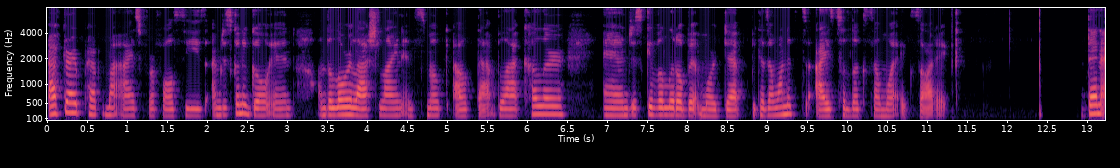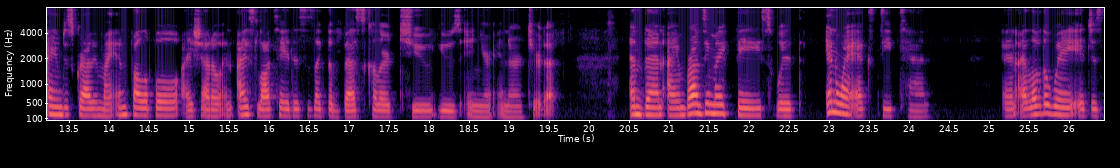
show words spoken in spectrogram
After I prep my eyes for falsies, I'm just going to go in on the lower lash line and smoke out that black color and just give a little bit more depth because I wanted the eyes to look somewhat exotic. Then I am just grabbing my Infallible eyeshadow in Ice Latte. This is like the best color to use in your inner tear duct. And then I am bronzing my face with NYX Deep Tan. And I love the way it just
